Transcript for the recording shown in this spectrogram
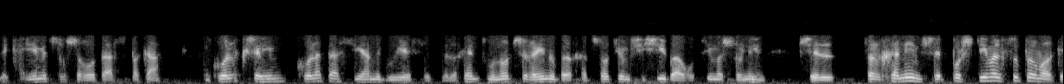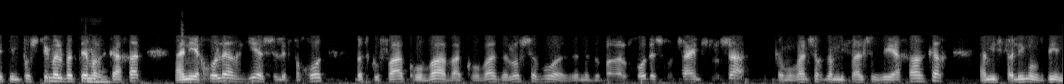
לקיים את שרשרות האספקה. עם כל הקשיים, כל התעשייה מגויסת, ולכן תמונות שראינו בחדשות יום שישי בערוצים השונים של צרכנים שפושטים על סופרמרקטים, פושטים על בתי מרקחת, אני יכול להרגיע שלפחות בתקופה הקרובה, והקרובה זה לא שבוע, זה מדובר על חודש, חודשיים, שלושה, כמובן שאנחנו גם נפעל שזה יהיה אחר כך, המפעלים עובדים.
